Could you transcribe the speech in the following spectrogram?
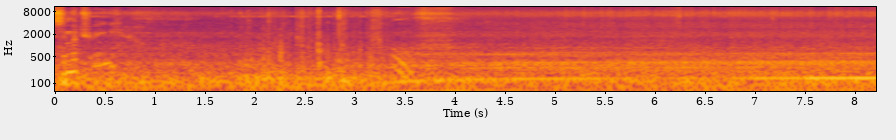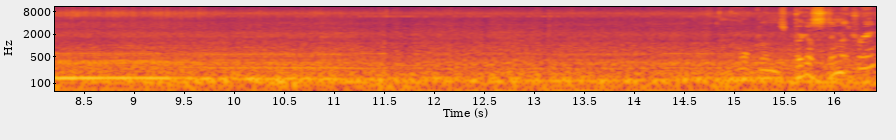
Cemetery. Oof. Auckland's biggest cemetery.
